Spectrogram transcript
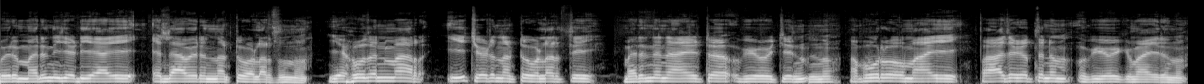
ഒരു മരുന്ന് ചെടിയായി എല്ലാവരും നട്ടു വളർത്തുന്നു. യഹൂദന്മാർ ഈ ചെടി നട്ടു വളർത്തി മരുന്നിനായിട്ട് ഉപയോഗിച്ചിരുന്നു. അപൂർവമായി പാചകത്തിനും ഉപയോഗിക്കുമായിരുന്നു.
